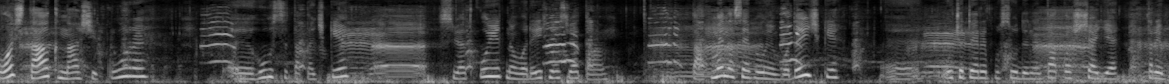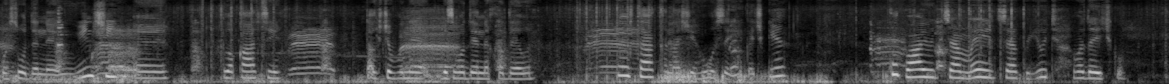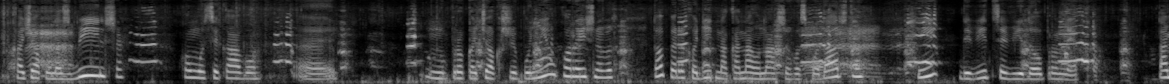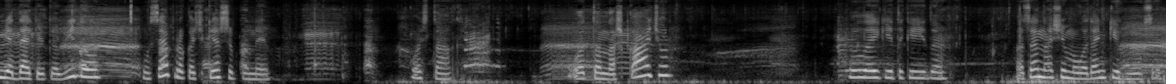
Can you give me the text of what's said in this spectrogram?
Ось так наші кури, е, гуси та качки святкують новорічні свята. Так, ми насипали водички е, у чотири посудини. Також ще є три посудини в іншій е, локації, так щоб вони без води не ходили. Ось так наші гуси і качки купаються, миються, п'ють водичку. Качок у нас більше. Кому цікаво е, ну, про качок шипунів коричневих, то переходіть на канал наше господарство і дивіться відео про них. Там є декілька відео. Усе про качки шипуни. Ось так. От там наш качур. Великий такий йде. А це наші молоденькі гуси.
